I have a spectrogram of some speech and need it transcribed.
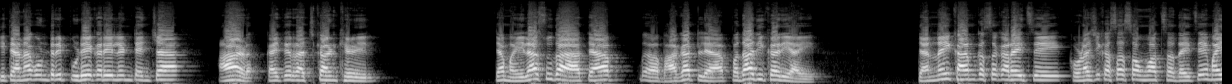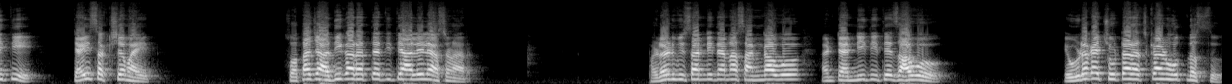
की त्यांना कोणतरी पुढे करेल आणि त्यांच्या आड काहीतरी राजकारण खेळेल. त्या महिलासुद्धा त्या भागातल्या पदाधिकारी आहेत. त्यांनाही काम कसं करायचंय कोणाशी कसा संवाद साधायचा हे माहिती आहे. त्याही सक्षम आहेत. स्वतःच्या अधिकारात त्या तिथे आलेल्या असणार. फडणवीसांनी त्यांना सांगावं आणि त्यांनी तिथे जावं. एवढं काय छोटं राजकारण होत नसतं.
